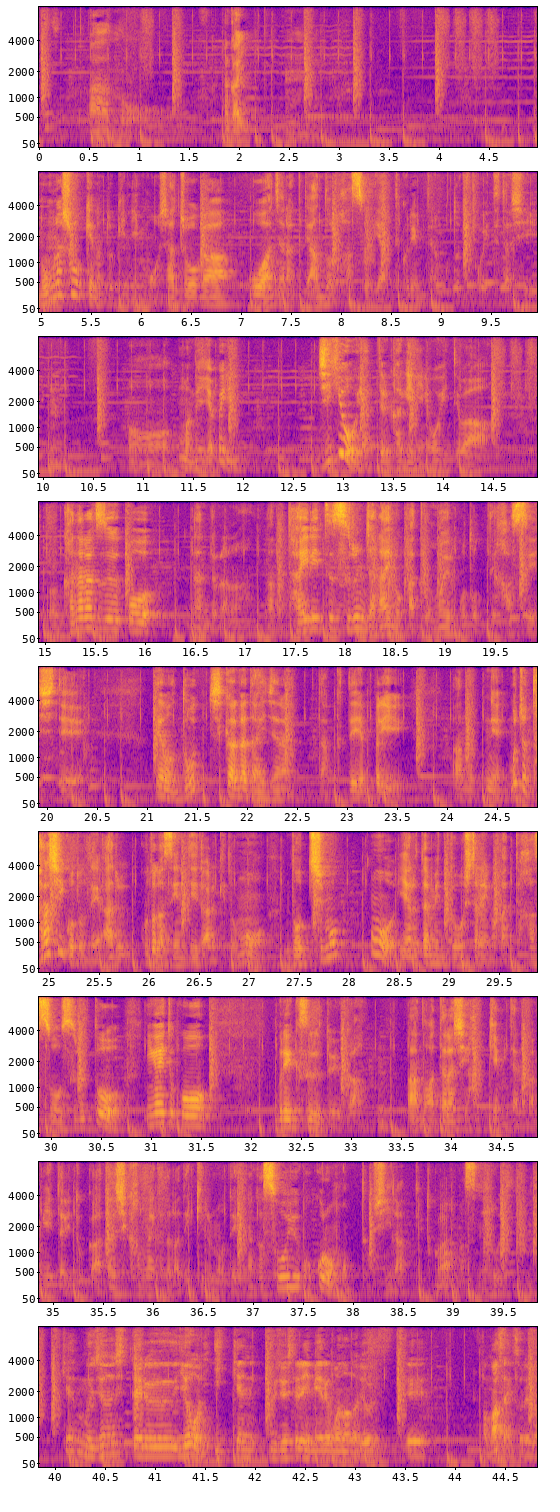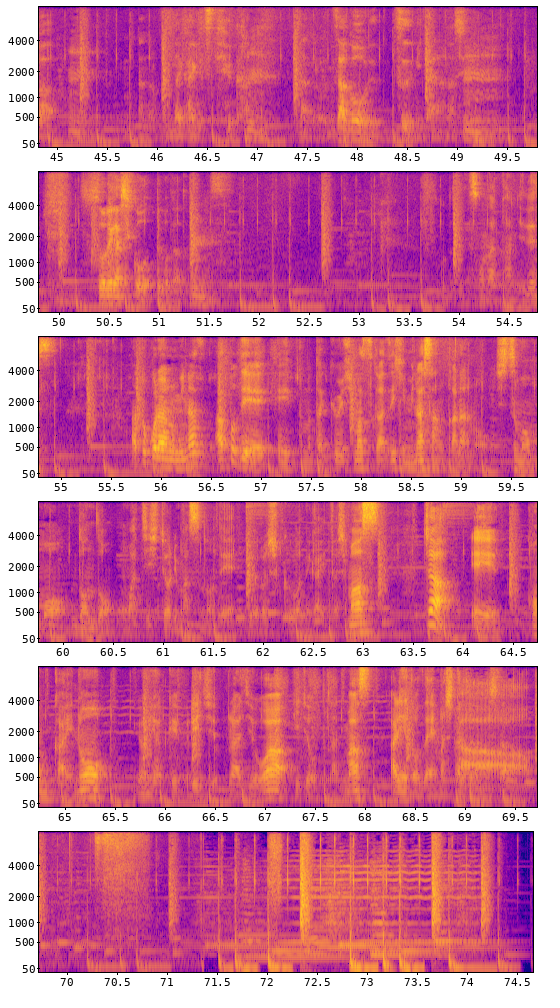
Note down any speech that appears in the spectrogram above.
あのなんか、うん、野村証券の時にも社長がオアじゃなくてアンドの発想でやってくれみたいなこと結構言ってたし、うん、まあねやっぱり事業をやってる限りにおいては必ずこうなんだろうなあの対立するんじゃないのかと思えることって発生してでもどっちかが大事じゃなくてやっぱりあの、ね、もちろん正しいことであることが前提であるけどもどっちもをやるためにどうしたらいいのかって発想すると意外とこうブレイクスルーというか、うん、あの新しい発見みたいなのが見えたりとか新しい考え方ができるのでなんかそういう心を持ってほしいなっていうところがありますね。一見矛盾してるように一見矛盾してるように見えるものの両立って、まあ、まさにそれが、問題解決っていうか、うん、なんだろうザ・ゴール2みたいな話、うん、それが思考ってことだと思います。そんな感じです。あとこれあの皆後で、えー、とまた共有しますがぜひ皆さんからの質問もどんどんお待ちしておりますのでよろしくお願いいたします。じゃあ、えー、今回の 400F ラジオは以上となります。ありがとうございました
